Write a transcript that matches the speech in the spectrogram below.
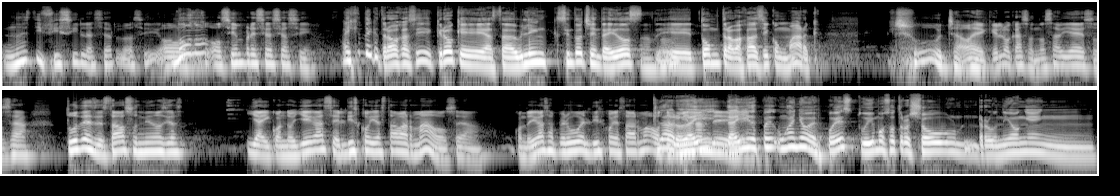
¿No es difícil hacerlo así? ¿O, No, no. ¿O siempre se hace así? Hay gente que trabaja así, creo que hasta Blink 182, Ajá. eh, Tom trabajaba así con Mark. Chucha, oye, qué locazo, no sabía eso. O sea, tú desde Estados Unidos ya... Ya, y cuando llegas el disco ya estaba armado, o sea, cuando llegas a Perú el disco ya estaba armado. ¿o Claro, de ahí, de... ahí después, un año después, tuvimos otro show, reunión en,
